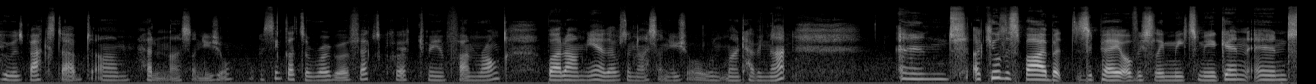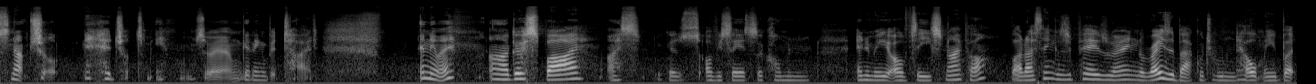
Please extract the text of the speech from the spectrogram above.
who was backstabbed, um, had a nice unusual. I think that's a robo effect, correct me if I'm wrong. But um, yeah, that was a nice unusual, I wouldn't mind having that. And I kill the spy, but Zippe obviously meets me again and snapshot headshots me. I'm sorry, I'm getting a bit tired. Anyway, I uh, go spy, I, because obviously it's the common enemy of the sniper. But I think Zippe is wearing the Razorback, which wouldn't help me. But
